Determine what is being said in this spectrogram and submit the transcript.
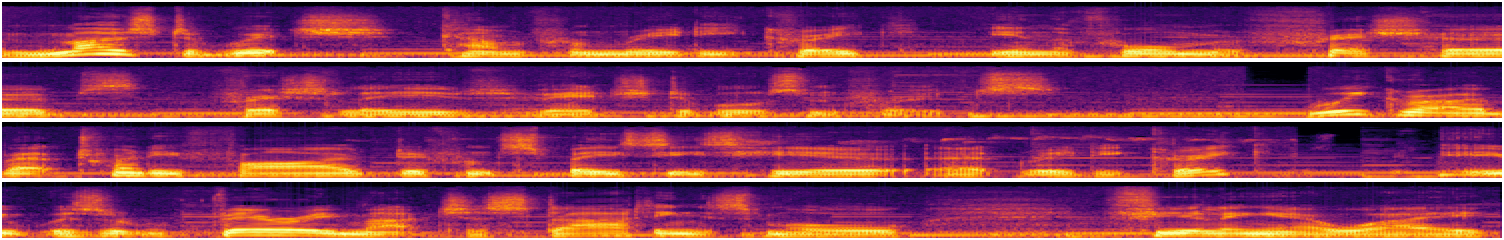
most of which come from Reedy Creek in the form of fresh herbs, fresh leaves, vegetables, and fruits. We grow about 25 different species here at Reedy Creek. It was very much a starting small, feeling our way,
